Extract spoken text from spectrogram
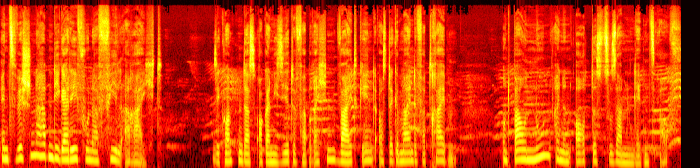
Inzwischen haben die Garifuna viel erreicht. Sie konnten das organisierte Verbrechen weitgehend aus der Gemeinde vertreiben und bauen nun einen Ort des Zusammenlebens auf.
